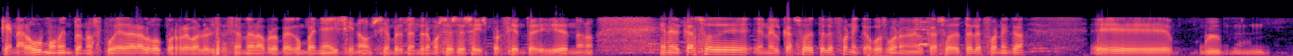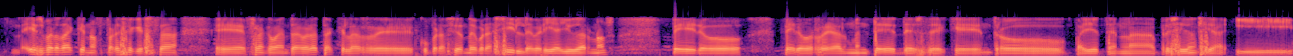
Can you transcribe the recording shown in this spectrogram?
que en algún momento nos puede dar algo por revalorización de la propia compañía y si no siempre tendremos ese 6% de dividendo, ¿no? En el caso de en el caso de Telefónica, pues bueno, en el caso de Telefónica eh, es verdad que nos parece que está eh, francamente barata, que la recuperación de Brasil debería ayudarnos, pero pero realmente desde que entró Payet en la presidencia y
